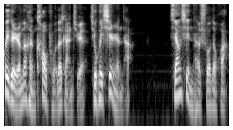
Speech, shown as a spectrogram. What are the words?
会给人们很靠谱的感觉，就会信任他，相信他说的话。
